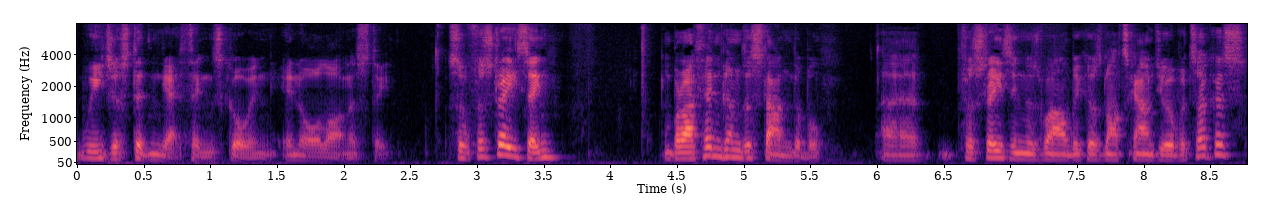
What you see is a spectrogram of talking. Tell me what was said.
we just didn't get things going, in all honesty. So frustrating, but I think understandable. Uh, frustrating as well because Notts County overtook us.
